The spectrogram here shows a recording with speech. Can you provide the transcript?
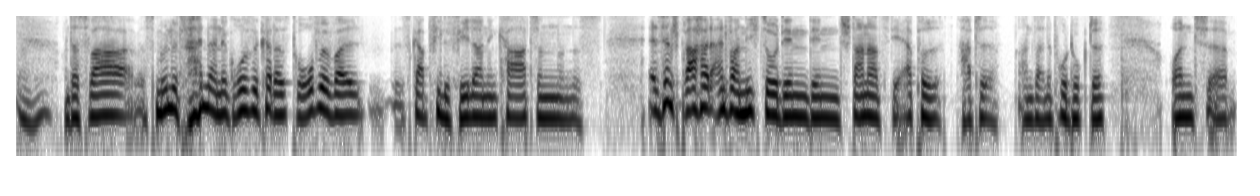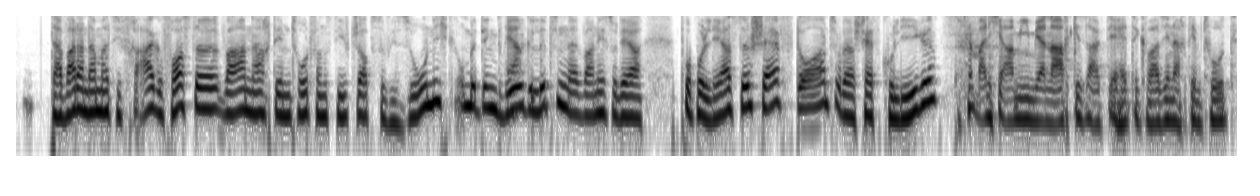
Mhm. Und das war, es mündete in eine große Katastrophe, weil es gab viele Fehler an den Karten und es, es entsprach halt einfach nicht so den, den Standards, die Apple hatte an seine Produkte. Und äh, da war dann damals die Frage, Forster war nach dem Tod von Steve Jobs sowieso nicht unbedingt wohlgelitten. Ja. Er war nicht so der populärste Chef dort oder Chefkollege. Manche haben ihm ja nachgesagt, er hätte quasi nach dem Tod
